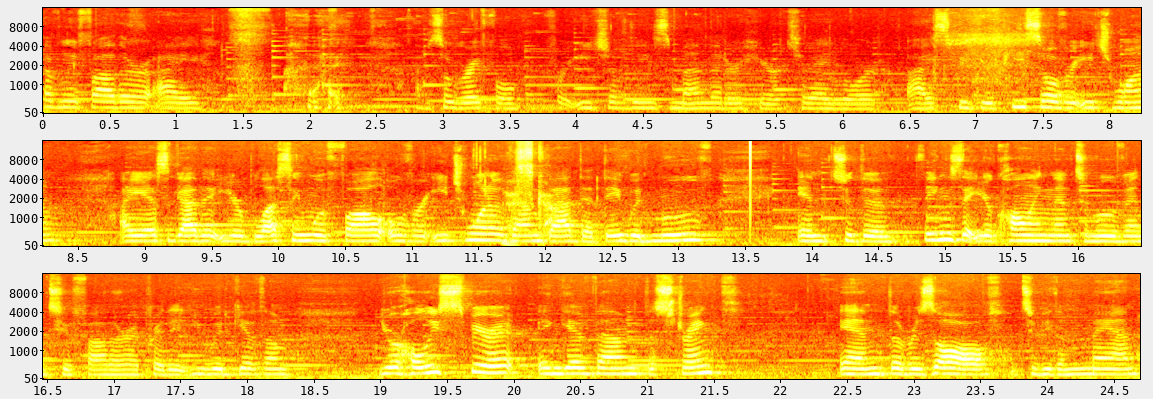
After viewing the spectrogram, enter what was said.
Heavenly Father, I, so grateful for each of these men that are here today, Lord. I speak your peace over each one. I ask God that your blessing would fall over each one of yes, them, God. God, that they would move into the things that you're calling them to move into, Father. I pray that you would give them your Holy Spirit and give them the strength and the resolve to be the man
